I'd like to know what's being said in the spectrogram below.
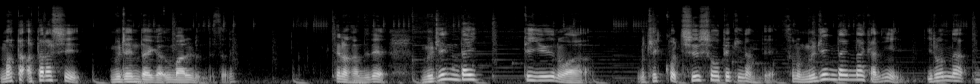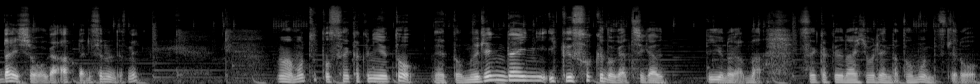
また新しい無限大が生まれるんですよね。ってな感じで無限大っていうのは結構抽象的なんでその無限大の中にいろんな大小があったりするんですね。まあもうちょっと正確に言うと,、えーと、無限大に行く速度が違うっていうのがまあ正確な表現だと思うんですけど、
